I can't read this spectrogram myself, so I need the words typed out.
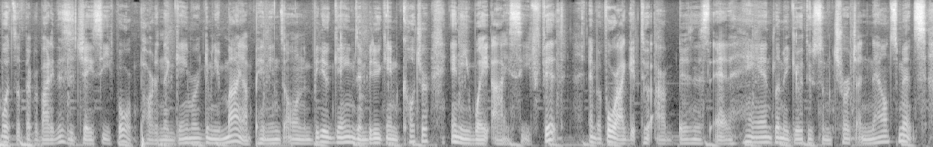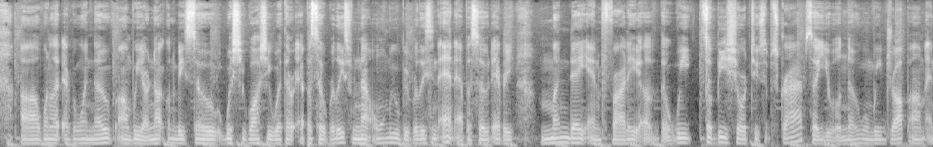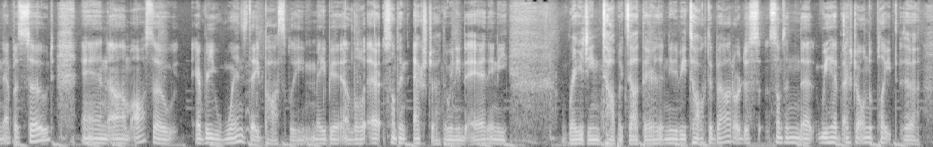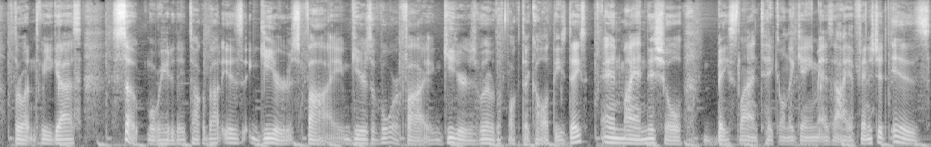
What's up, everybody? This is JC4, Pardon the Gamer, giving you my opinions on video games and video game culture any way I see fit. And before I get to our business at hand, let me go through some church announcements. I uh, want to let everyone know um, we are not going to be so wishy washy with our episode release. From now on, we will be releasing an episode every Monday and Friday of the week. So be sure to subscribe so you will know when we drop um, an episode. And um, also, every Wednesday, possibly, maybe a little something extra that we need to add. Any raging topics out there that need to be talked about, or just something that we have extra on the plate to throw out for you guys. So, what we're here today to talk about is Gears 5, Gears of War 5, Gears, whatever the fuck they call it these days. And my initial baseline take on the game as I have finished it is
